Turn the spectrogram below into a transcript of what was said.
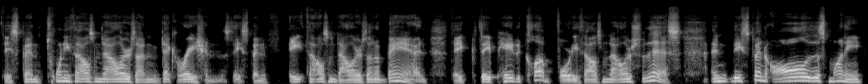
They spend $20,000 on decorations. They spend $8,000 on a band. They, they paid a club $40,000 for this. And they spend all of this money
